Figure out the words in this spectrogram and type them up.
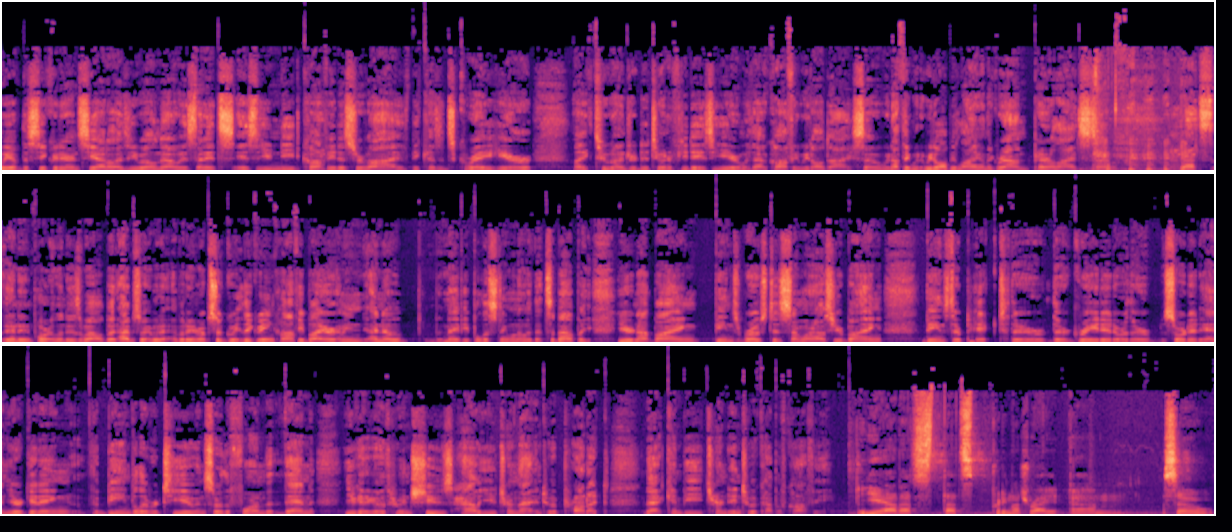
We have the secret here in Seattle, as you well know, is that it's is you need coffee to survive because it's gray here, like 200 to 250 days a year. Without coffee, we'd all die. So nothing. We'd all be lying on the ground, paralyzed. So that's and in Portland as well. But I'm sorry, but, but I interrupt. So the green coffee buyer. I mean, I know many people listening will know what that's about, but you're not buying beans roasted somewhere else. You're buying beans. They're picked, they're they're graded or they're sorted, and you're getting the bean delivered to you in sort of the form that then you got to go through and choose how you turn that into a product that can be turned into a cup of coffee. Yeah, that's that's pretty much right. Um, so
